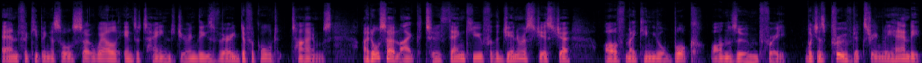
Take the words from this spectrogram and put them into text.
and for keeping us all so well entertained during these very difficult times. I'd also like to thank you for the generous gesture of making your book on Zoom free, which has proved extremely handy.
